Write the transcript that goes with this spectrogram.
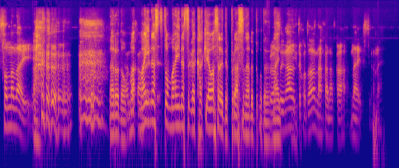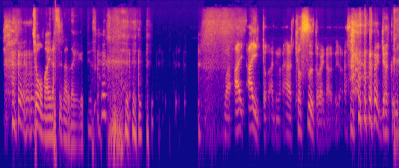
そんなない。なるほど、まマイナスとマイナスが掛け合わされてプラスになるってことはプないっていうラスになるってことはなかなかないですよね。超マイナスになるだけってやつ。まあ愛愛とかあ虚数とかになるんじゃないですか逆に。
